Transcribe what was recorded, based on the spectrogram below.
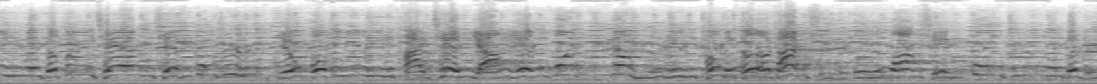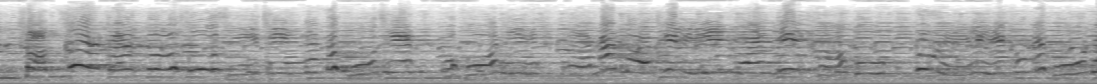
选择飞前前公之，又何必离台前杨延辉？有与你仇眉的战士，不枉献公之恩的日山。世间何处惜情人的父亲？我和你何难得结义，愿意刻骨，我为里仇眉不战，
